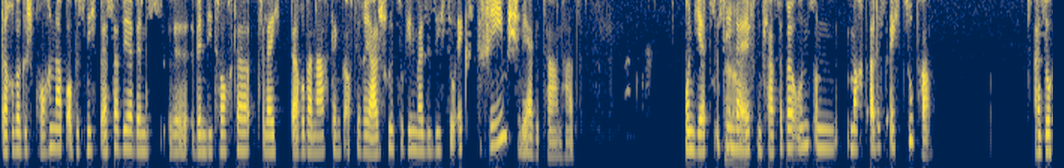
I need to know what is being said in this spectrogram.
darüber gesprochen habe, ob es nicht besser wäre, wenn, es, wenn die Tochter vielleicht darüber nachdenkt, auf die Realschule zu gehen, weil sie sich so extrem schwer getan hat. Und jetzt ist sie ja. in der 11. Klasse bei uns und macht alles echt super. Also,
